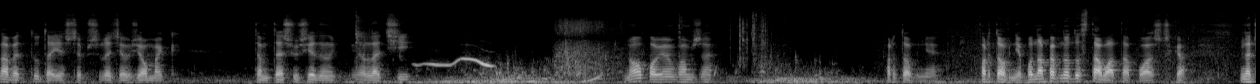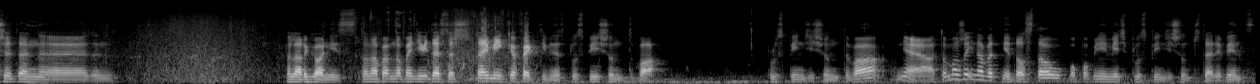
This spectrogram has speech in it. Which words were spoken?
Nawet tutaj jeszcze przyleciał ziomek. Tam też już jeden leci. No, powiem wam, że fartownie. Fartownie, bo na pewno dostała ta płaszczka. Znaczy ten, e, ten Pelargonis. To na pewno będzie widać też timing effectiveness plus 52. Plus 52. Nie, a to może i nawet nie dostał, bo powinien mieć plus 54, więc,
